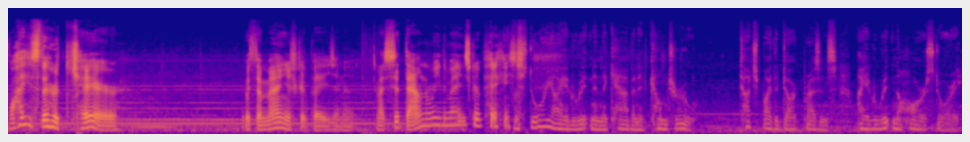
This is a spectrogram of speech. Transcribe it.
Why is there a chair with the manuscript page in it? Can I sit down and read the manuscript page? The story I had written in the cabin had come true. Touched by the dark presence, I had written a horror story,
